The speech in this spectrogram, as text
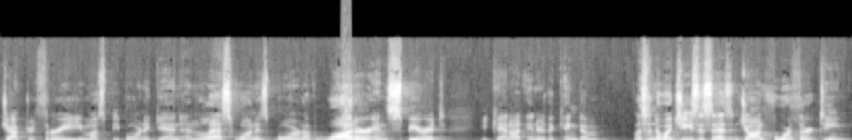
Chapter 3, you must be born again. Unless one is born of water and Spirit, he cannot enter the kingdom. Listen to what Jesus says in John 4 13.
